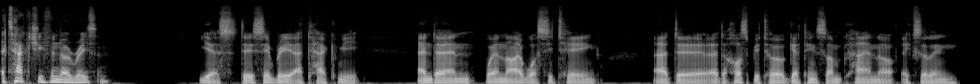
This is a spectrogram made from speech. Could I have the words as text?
attacked you for no reason. Yes, they simply attacked me. And then when I was sitting at the at the hospital getting some kind of excellent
